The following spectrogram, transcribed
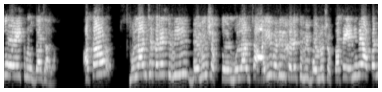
तो एक मुद्दा झाला. आता मुलांच्याकडे तुम्ही बोलू शकतो. मुलांच्या आई वडीलकडे तुम्ही बोलू शकता. आता एनिवे आपण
